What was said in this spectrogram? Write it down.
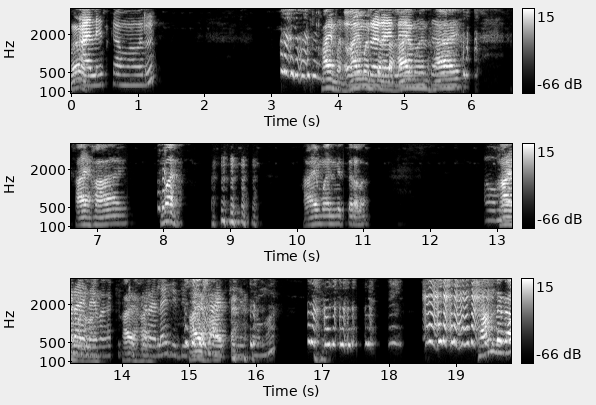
बघ आलेत कामावरून हाय म्हण हाय ओम म्हण रडायलाय त्यांना हाय म्हण आमचा. हाय हाय हाय म्हण हाय म्हण मित्राला ओम हाय रडायलाय म्हणा. बघा किती हाय, हाय. करायलाय दिदी हाय, हाय. शाळेत गेले मग थांब लगा ओम, थांब. रडू नको हो का, आंब बघ आंब किती आणलेत आपण आंब आंब बघ हो, कुठनं हो, आणलेत हो, आंब हो, हो. दाखवा बघा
